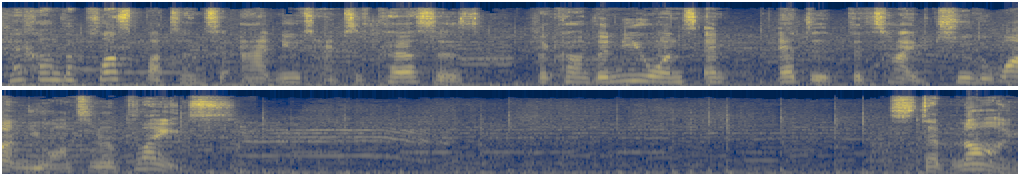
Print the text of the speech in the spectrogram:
Click on the plus button to add new types of cursors. Click on the new ones and edit the type to the one you want to replace. Step 9.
